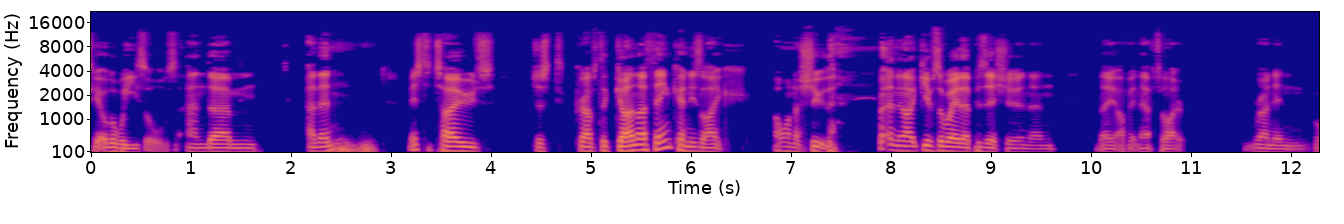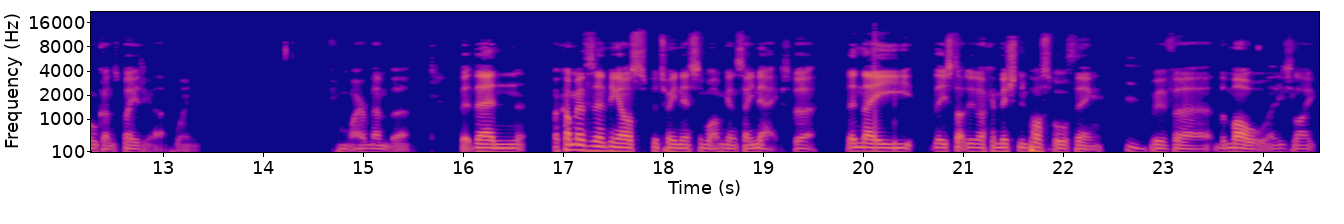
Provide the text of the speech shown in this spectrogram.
to get all the weasels, and um, and then Mister Toad just grabs the gun, I think, and he's like, "I want to shoot them," and then like gives away their position, and they I think they have to like run in all guns blazing at that point, from what I remember. But then I can't remember if there's anything else between this and what I'm going to say next, but then they they start doing like a Mission Impossible thing Hmm. with uh, the mole, and he's like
